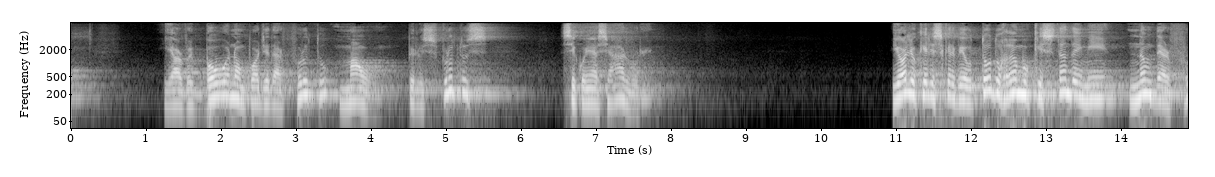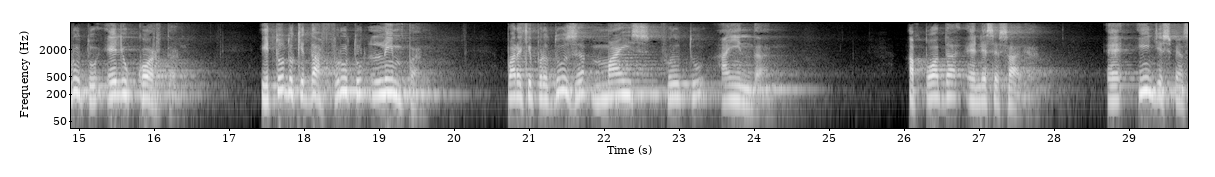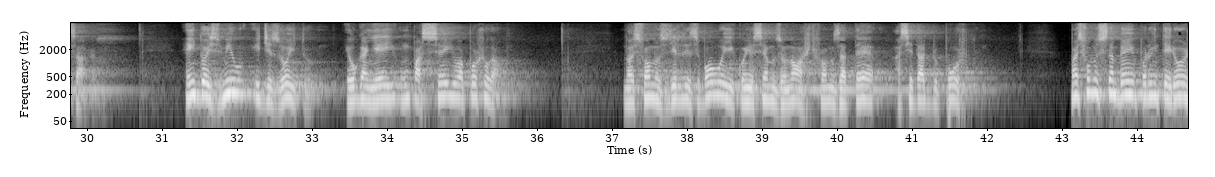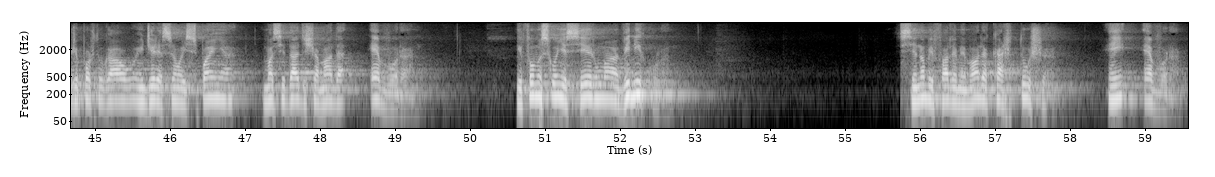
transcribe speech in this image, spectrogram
E a árvore boa não pode dar fruto mau. Pelos frutos se conhece a árvore. E olha o que ele escreveu: todo ramo que estando em mim não der fruto, ele o corta, e tudo que dá fruto, limpa, para que produza mais fruto ainda. A poda é necessária, é indispensável. Em 2018, eu ganhei um passeio a Portugal. Nós fomos de Lisboa e conhecemos o norte, fomos até a cidade do Porto. Mas fomos também para o interior de Portugal, em direção à Espanha, uma cidade chamada Évora. E fomos conhecer uma vinícola. Se não me falha a memória, Cartucha, em Évora.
